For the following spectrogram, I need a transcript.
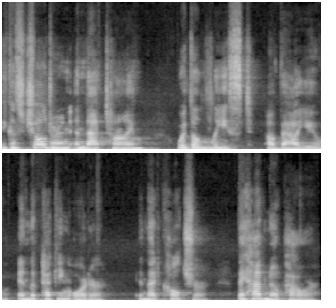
because children in that time were the least of value in the pecking order in that culture. They had no power.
